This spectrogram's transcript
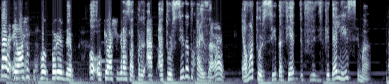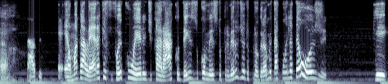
Cara, eu acho que, por, por exemplo, o, o, que eu acho engraçado, a, a torcida do Kaysar é uma torcida fidelíssima. É. Sabe? É, é uma galera que foi com ele de caraco desde o começo do primeiro dia do programa e tá com ele até hoje. Que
